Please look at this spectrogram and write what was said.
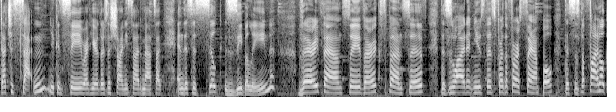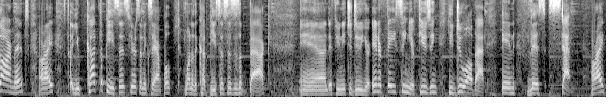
Duchess Satin. You can see right here, there's a shiny side, a matte side. And this is Silk Zibeline. Very fancy, very expensive. This is why I didn't use this for the first sample. This is the final garment, all right? So you cut the pieces. Here's an example, one of the cut pieces. This is a back. And if you need to do your interfacing, your fusing, you do all that in this step. All right,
